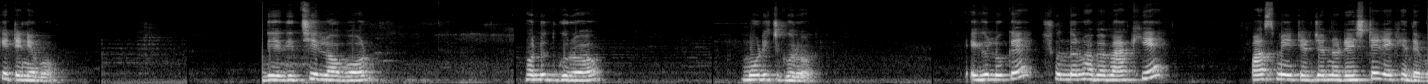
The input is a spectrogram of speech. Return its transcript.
কেটে নেব। দিয়ে দিচ্ছি লবণ, হলুদ গুঁড়ো, মরিচ গুঁড়ো। এগুলোকে সুন্দরভাবে মাখিয়ে পাঁচ মিনিটের জন্য রেস্টে রেখে দেব।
